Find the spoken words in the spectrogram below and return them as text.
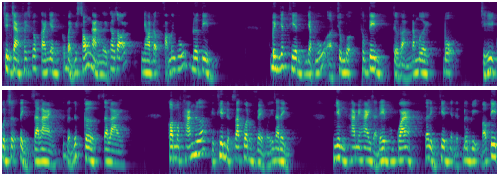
Trên trang Facebook cá nhân có 76.000 người theo dõi, nhà hoạt động Phạm Minh Vũ đưa tin. Binh Nhất Thiên nhập ngũ ở trung đội thông tin tiểu đoàn 50 Bộ Chỉ huy quân sự tỉnh Gia Lai, tức là Đức Cơ Gia Lai. Còn một tháng nữa thì Thiên được ra quân về với gia đình. Nhưng 22 giờ đêm hôm qua, gia đình Thiên nhận được đơn vị báo tin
